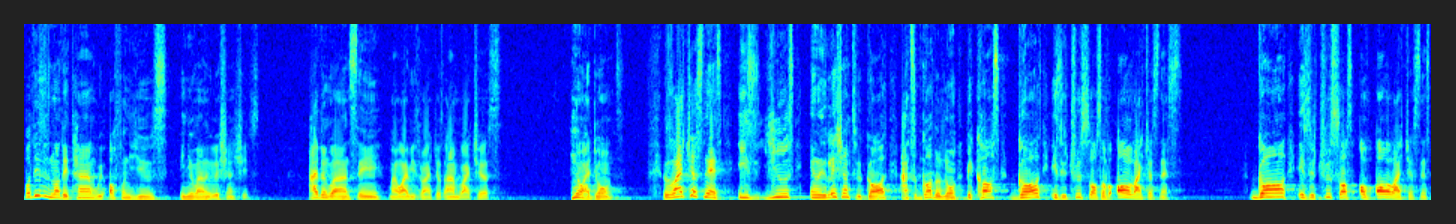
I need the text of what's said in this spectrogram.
But this is not the term we often use in human relationships. I don't go around saying, My wife is righteous, I'm righteous. No, I don't. Righteousness is used in relation to God and to God alone because God is the true source of all righteousness. God is the true source of all righteousness.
